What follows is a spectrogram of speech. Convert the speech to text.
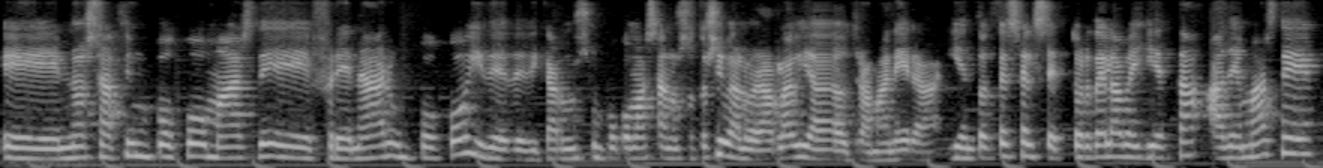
eh, nos hace un poco más de frenar un poco y de dedicarnos un poco más a nosotros y valorar la vida de otra manera. Y entonces el sector de la belleza, además de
